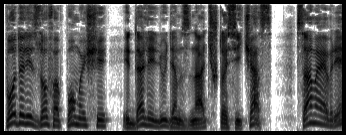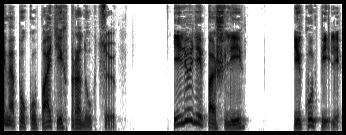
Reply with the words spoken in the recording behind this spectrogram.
подали зов о помощи и дали людям знать, что сейчас самое время покупать их продукцию. И люди пошли и купили.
